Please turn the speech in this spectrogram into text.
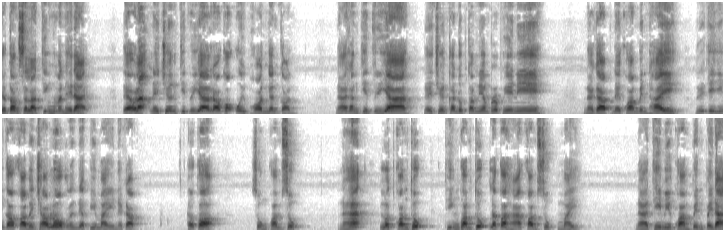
จะต้องสลัดทิ้งมันให้ได้ แต่ว่าละในเชิงจิตวิทยาเราก็อวยพรกันก่อนนะทั้งจิตวิทยาในเชิงขนบธรรมเนียมประเพณีนะครับในความเป็นไทย หรือจริงๆก็ความเป็นชาวโลกในเดือนปีใหม่นะครับเขาก็ส่งความสุขนะฮะลดความทุกข์ทิ้งความทุกข์แล้วก็หาความสุขใหม่นะที่มีความเป็นไปได้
